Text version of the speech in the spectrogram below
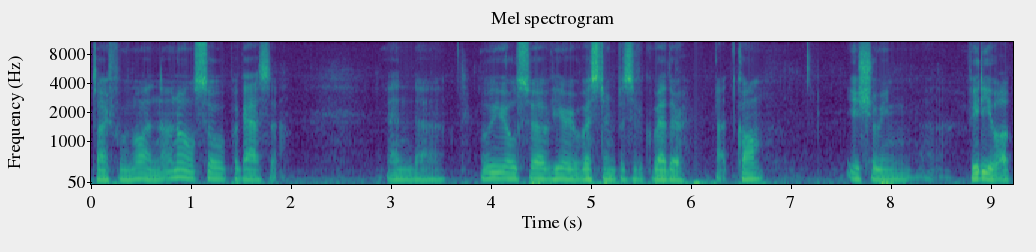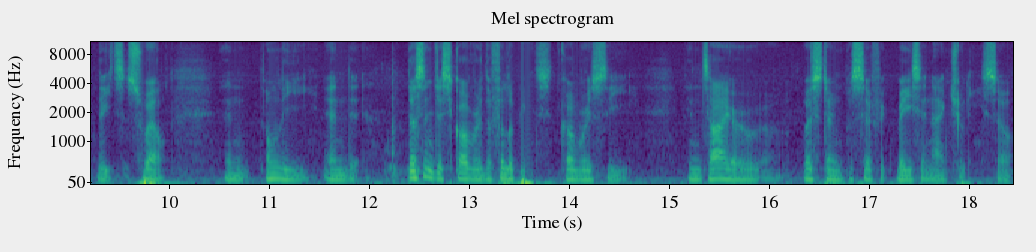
Typhoon Juan and also Pagasa. And uh, we also have here westernpacificweather.com issuing video updates as well and only and doesn't just cover the Philippines, it covers the entire uh, Western Pacific basin actually. So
